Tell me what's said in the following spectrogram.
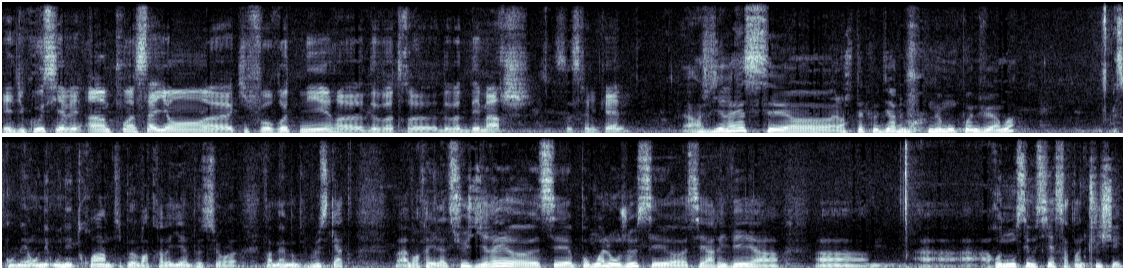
Et du coup, s'il y avait un point saillant qu'il faut retenir de, votre, de votre démarche, ce serait lequel? Alors je dirais, c'est, alors je vais peut-être le dire de mon point de vue à moi, parce qu'on est, on est, on est trois un petit peu à avoir travaillé un peu sur, euh, enfin même un peu plus quatre, à avoir travaillé là-dessus. Je dirais, euh, c'est pour moi l'enjeu, c'est euh, arriver à, à, à, renoncer aussi à certains clichés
